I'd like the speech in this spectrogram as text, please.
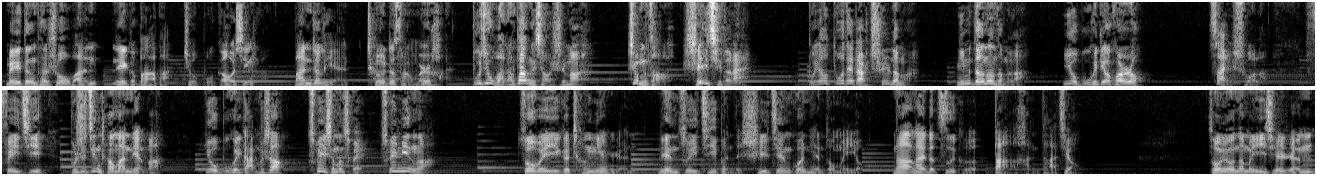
没等他说完，那个爸爸就不高兴了，板着脸，扯着嗓门喊：“不就晚了半个小时吗？这么早谁起得来？不要多带点吃的吗？你们等等怎么了？又不会掉块肉。再说了，飞机不是经常晚点吗？又不会赶不上，催什么催？催命啊！”作为一个成年人，连最基本的时间观念都没有，哪来的资格大喊大叫？总有那么一些人，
